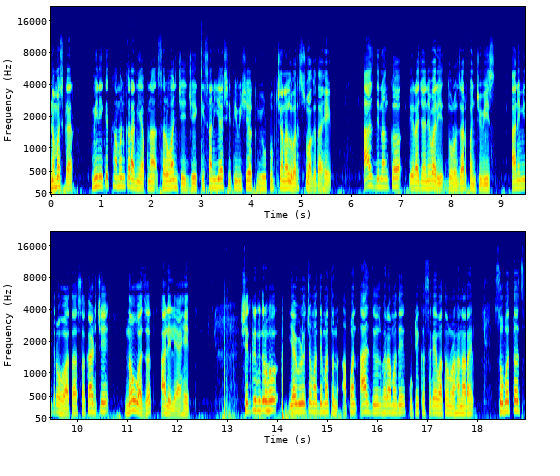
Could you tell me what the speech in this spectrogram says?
नमस्कार मी निकेत खामनकर आणि आपणा सर्वांचे जे किसान या शेतीविषयक यूट्यूब चॅनलवर स्वागत आहे. आज दिनांक तेरा जानेवारी दोन हजार पंचवीस आणि मित्र हो आता सकाळचे नऊ वाजत आलेले आहेत. शेतकरी मित्र हो या व्हिडिओच्या माध्यमातून आपण आज दिवसभरामध्ये कुठे कसं काय वातावरण राहणार आहे सोबतच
